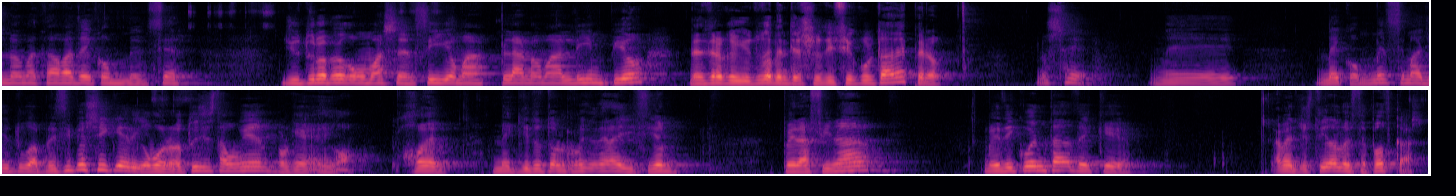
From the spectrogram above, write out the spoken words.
no me acaba de convencer. YouTube lo veo como más sencillo, más plano, más limpio. Dentro de que YouTube tiene sus dificultades, pero no sé, me, me convence más YouTube. Al principio sí que digo, bueno, Twitch está muy bien porque digo, joder, me quito todo el rollo de la edición. Pero al final me di cuenta de que, a ver, yo estoy hablando de este podcast,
